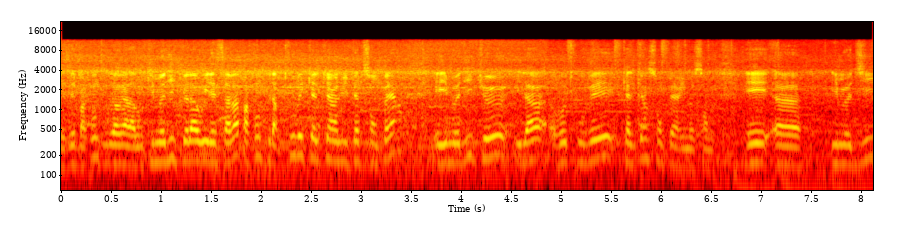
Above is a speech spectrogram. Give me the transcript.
Et c'est par contre, donc il me dit que là où il est, ça va. Par contre, il a retrouvé quelqu'un à lui, peut-être son père. Et il me dit qu'il a retrouvé quelqu'un, son père, il me semble. Et euh, il me dit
